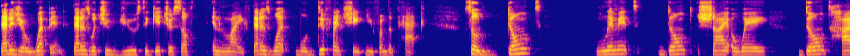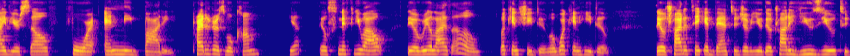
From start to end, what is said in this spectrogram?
That is your weapon. That is what you use to get yourself in life. That is what will differentiate you from the pack. So don't limit, don't shy away, don't hide yourself for anybody. Predators will come. Yep. They'll sniff you out. They'll realize, oh, what can she do? Or what can he do? They'll try to take advantage of you. They'll try to use you to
